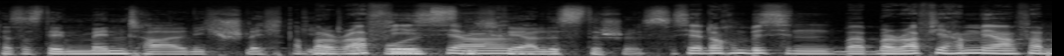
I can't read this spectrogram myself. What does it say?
dass es denen mental nicht schlecht Aber geht, obwohl es ja, nicht realistisch ist. Ist ja doch ein bisschen, bei, bei Ruffy haben wir einfach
